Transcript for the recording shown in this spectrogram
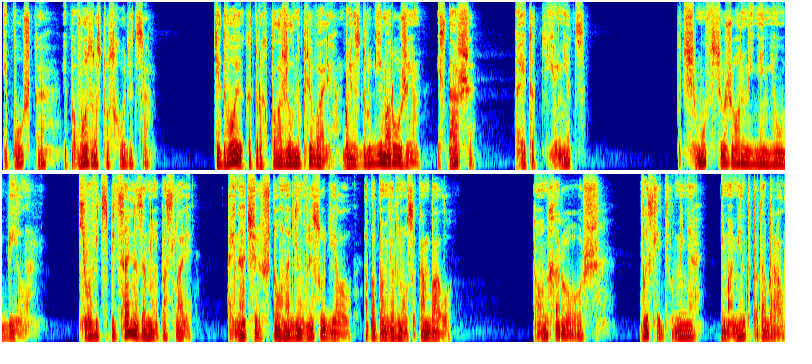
И пушка, и по возрасту сходится. Те двое, которых положил на привале, были с другим оружием и старше, а этот юнец. Почему все же он меня не убил? Его ведь специально за мной послали. А иначе что он один в лесу делал, а потом вернулся к амбалу? А он хорош. Выследил меня и момент подобрал.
